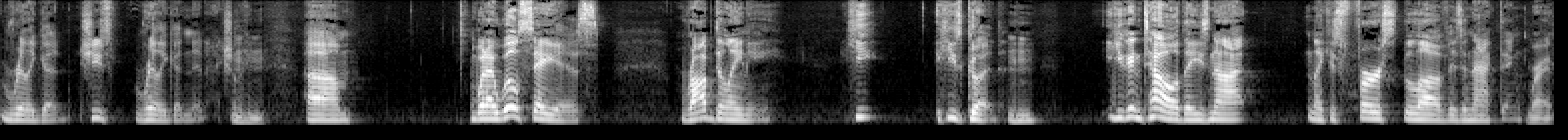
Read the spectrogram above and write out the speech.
really good. She's really good in it actually. Um, what I will say is Rob Delaney, he he's good. Mhm. You can tell that he's not like his first love is in acting. Right.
